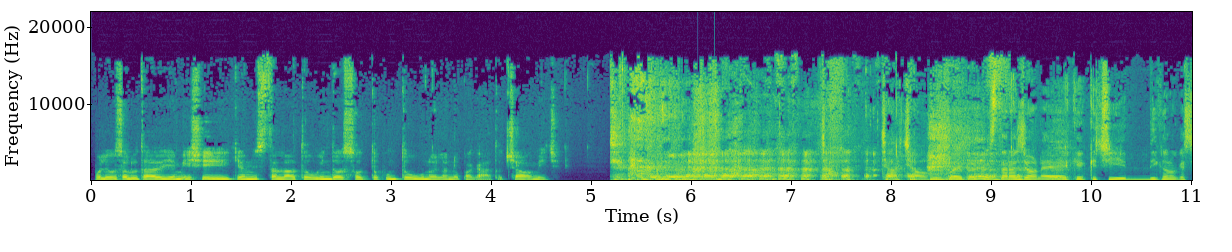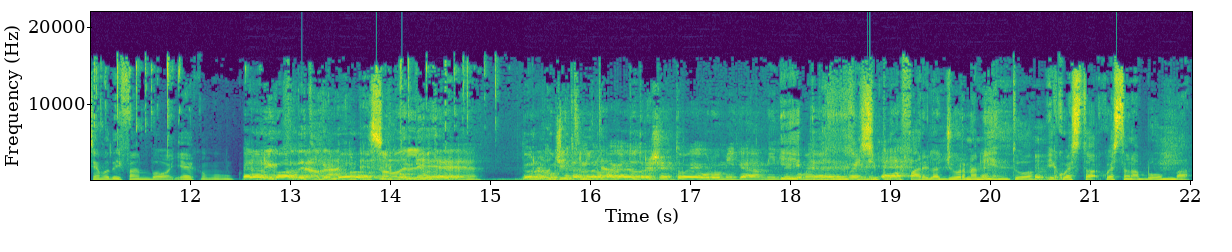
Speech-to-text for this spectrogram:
Volevo salutare gli amici che hanno installato Windows 8.1 e l'hanno pagato. Ciao amici. ciao, ciao, ciao. Poi per questa ragione che, che, ci dicono che siamo dei fanboy, eh, comunque. Però ricordati Però che dai, loro sono delle loro il computer l'hanno pagato 300 euro, mica 1000 e, come. Eh, quindi, si eh. può fare l'aggiornamento, e questa, questa, è una bomba,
